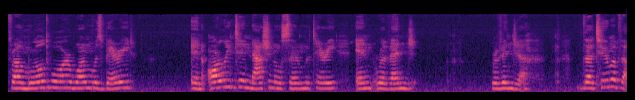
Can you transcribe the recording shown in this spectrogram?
from World War I was buried in Arlington National Cemetery in Revenge, Ravenna. The tomb of the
